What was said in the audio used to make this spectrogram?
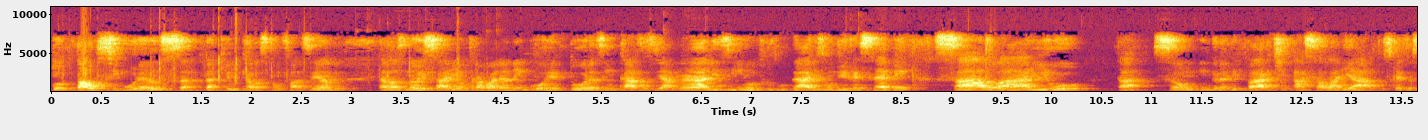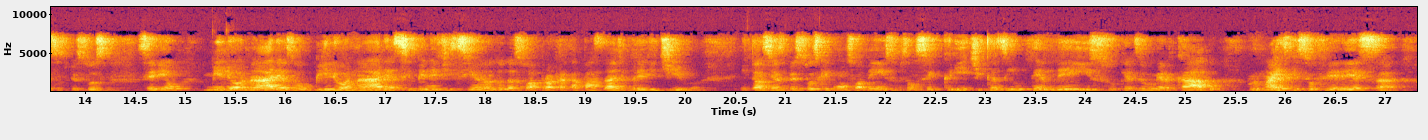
total segurança daquilo que elas estão fazendo, elas não estariam trabalhando em corretoras, em casas de análise, em outros lugares onde recebem salário. Tá? São, em grande parte, assalariados. Quer dizer, essas pessoas seriam milionárias ou bilionárias se beneficiando da sua própria capacidade preditiva. Então, assim, as pessoas que consomem isso precisam ser críticas e entender isso. Quer dizer, o mercado, por mais que se ofereça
